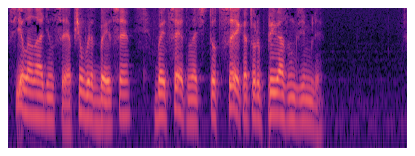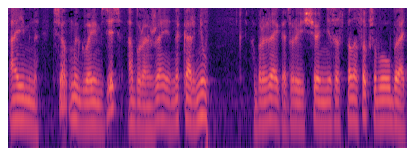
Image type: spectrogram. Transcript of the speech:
Съела она один С. А почему говорят БЦ? БЦ – это значит тот С, который привязан к земле. А именно, все мы говорим здесь об урожае на корню. Об урожае, который еще не соспел носок, чтобы его убрать.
